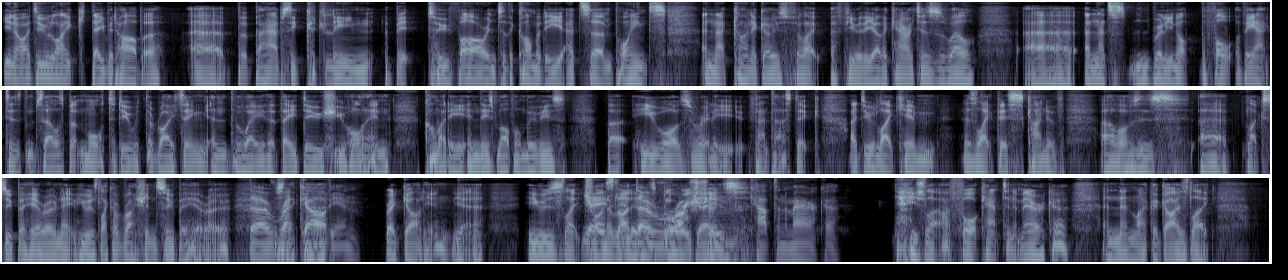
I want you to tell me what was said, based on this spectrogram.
you know, I do like David Harbour, uh, but perhaps he could lean a bit too far into the comedy at certain points, and that kind of goes for like a few of the other characters as well. Uh, and that's really not the fault of the actors themselves, but more to do with the writing and the way that they do shoehorn in comedy in these Marvel movies. But he was really fantastic. I do like him as like this kind of uh, what was his uh, like superhero name? He was like a Russian superhero. The Red like a- Guardian. Red Guardian, yeah. He was like Yeah, trying to like relive the his glory Russian days. Captain America. He's like, I fought Captain America, and then like a guy's like,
